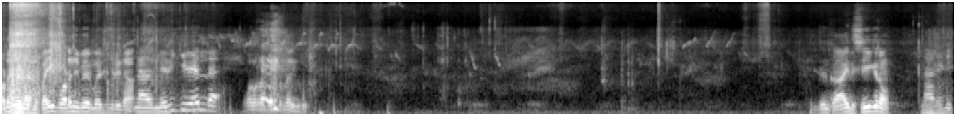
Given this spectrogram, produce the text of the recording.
உடஞ்சி அந்த பைப் உடஞ்சி போய் மறிச்சு போயிட்டான் நான் மிதிக்கவே இல்லை. உலகத்தில் தான் இருக்குது இது காயுது சீக்கிரம். நான் ரெடி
